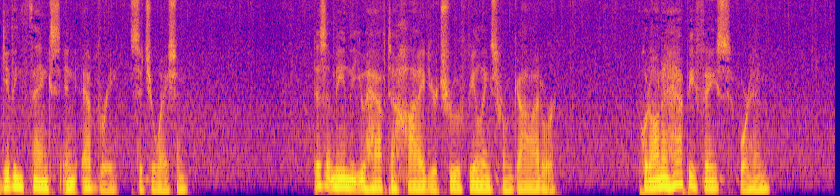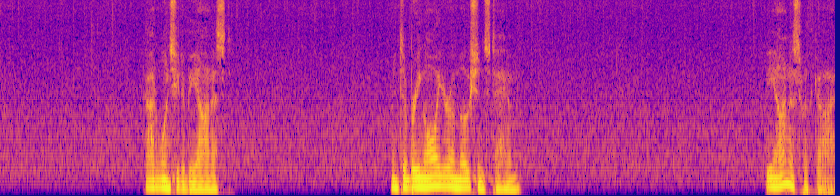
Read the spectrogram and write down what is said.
Giving thanks in every situation. Doesn't mean that you have to hide your true feelings from God or put on a happy face for Him. God wants you to be honest and to bring all your emotions to Him. Be honest with God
